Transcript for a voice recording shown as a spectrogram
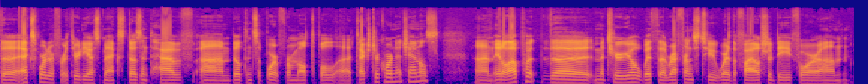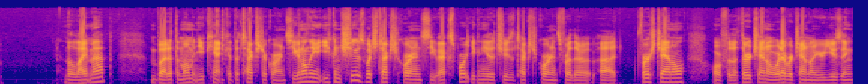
the exporter for 3ds Max doesn't have um, built-in support for multiple uh, texture coordinate channels. Um, it'll output the material with a reference to where the file should be for um, the light map, but at the moment you can't get the texture coordinates. You can only you can choose which texture coordinates you export. You can either choose the texture coordinates for the uh, first channel or for the third channel or whatever channel you're using.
